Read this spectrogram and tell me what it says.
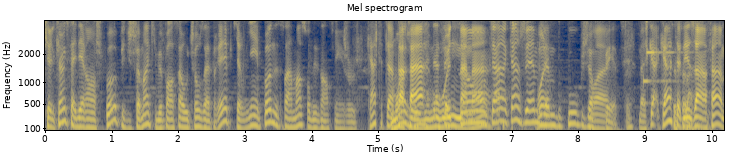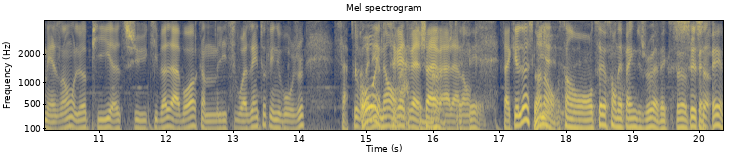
quelqu'un que ça ne dérange pas, puis justement qui veut passer à autre chose après, puis qui ne revient pas nécessairement sur des anciens jeux. Quand tu es un papa ou une maman. Quand, j'aime, j'aime beaucoup, puis je refais. quand, tu as des enfants à la maison, là, puis euh, tu, qui veulent avoir, comme les petits voisins, tous les nouveaux jeux, ça peut oh, revenir très, très cher à la longue. Fait. que là, ce non, non, on tire son épingle du jeu avec ça. C'est ça. Fait,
